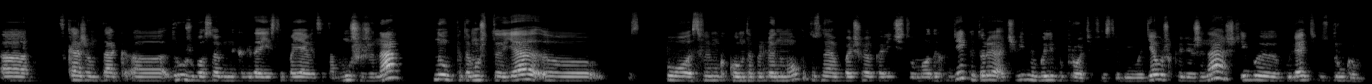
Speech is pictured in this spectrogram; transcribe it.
э, скажем так, э, дружбу, особенно когда если появится там муж и жена, ну, потому что я э, по своему какому-то определенному опыту знаю большое количество молодых людей, которые, очевидно, были бы против, если бы его девушка или жена шли бы гулять с другом.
